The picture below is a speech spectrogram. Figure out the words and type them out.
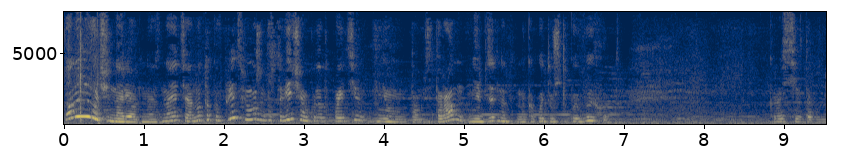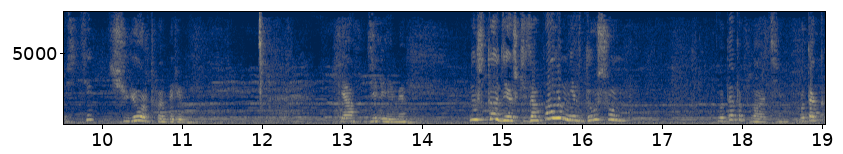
Но оно не очень нарядное, знаете. Оно такое, в принципе, можно просто вечером куда-то пойти в нем, там, в ресторан. Не обязательно на какой-то уж такой выход. Красиво так блестит. Черт побери. Я в дилемме. Ну что, девушки, запало мне в душу вот это платье. Вот так,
